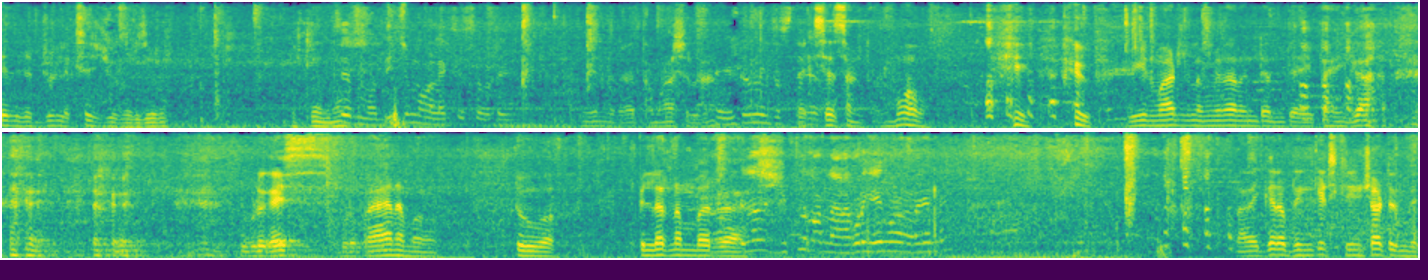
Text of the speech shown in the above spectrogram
ఏది చూడు ఎక్సైజ్ చూడు చూడు ఎట్లుందా బీచ్ మాల్ ఎక్సెస్ ఒకటి ఏందిరా తమాషలా? యూట్యూబ్ నుంచి వస్తాయి కదా. ఎక్సెస్ అంట అమ్మో వీడి మాటలు నమ్మినారంటే అంతే అయిపోయి ఇంకా. ఇప్పుడు గైస్ ఇప్పుడు ప్రయాణం టు పిల్లర్ నంబర్ నా కూడా ఏం కొన్నా అడగండి. నా దగ్గర బ్లింకెట్ స్క్రీన్ షాట్ ఉంది.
